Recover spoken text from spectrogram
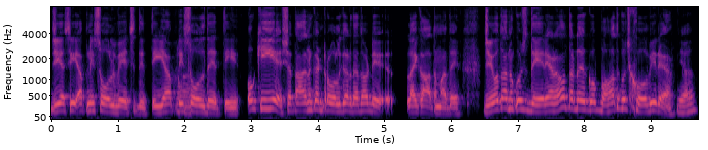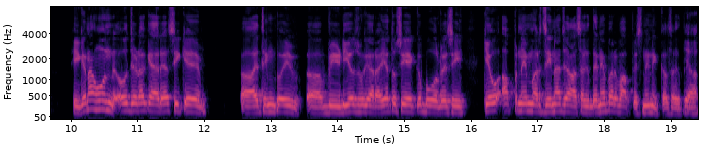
ਜੀ ਅਸੀਂ ਆਪਣੀ ਸੋਲ ਵੇਚ ਦਿੱਤੀ ਜਾਂ ਆਪਣੀ ਸੋਲ ਦੇਤੀ। ਉਹ ਕੀ ਹੈ? ਸ਼ੈਤਾਨ ਕੰਟਰੋਲ ਕਰਦਾ ਤੁਹਾਡੇ ਲਾਈਕ ਆਤਮਾ ਤੇ। ਜੇ ਉਹ ਤੁਹਾਨੂੰ ਕੁਝ ਦੇ ਰਿਹਾ ਨਾ ਉਹ ਤੁਹਾਡੇ ਕੋਲ ਬਹੁਤ ਕੁਝ ਖੋ ਵੀ ਰਿਹਾ। ਯਾ ਠੀਕ ਹੈ ਨਾ? ਹੁਣ ਉਹ ਜਿਹੜਾ ਕਹਿ ਰਿਹਾ ਸੀ ਕਿ ਆਈ ਥਿੰਕ ਕੋਈ ਵੀਡੀਓਜ਼ ਵਗੈਰਾ ਜਾਂ ਤੁਸੀਂ ਇੱਕ ਬੋਲ ਰਹੇ ਸੀ ਕਿ ਉਹ ਆਪਣੇ ਮਰਜ਼ੀ ਨਾਲ ਜਾ ਸਕਦੇ ਨੇ ਪਰ ਵਾਪਸ ਨਹੀਂ ਨਿਕਲ ਸਕਦੇ। ਯਾ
